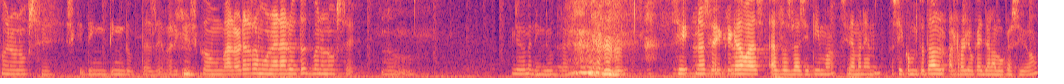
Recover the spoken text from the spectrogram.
bueno, no ho sé, és que tinc, tinc dubtes, eh? perquè és com, a l'hora remunerar-ho tot, bueno, no ho sé. No... Jo també tinc dubtes. Sí, no sé, crec que de vegades es deslegitima si demanem, o sigui, com tot el, el rotllo aquest de la vocació,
